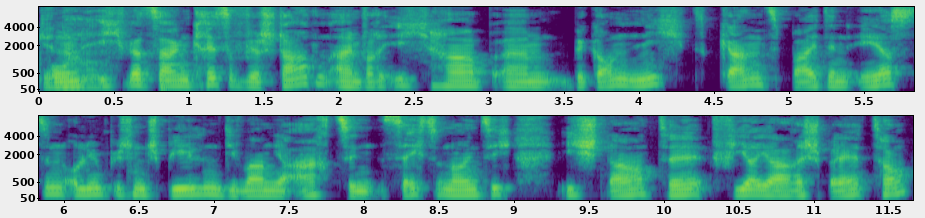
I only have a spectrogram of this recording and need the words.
Genau. Und ich würde sagen, Christoph, wir starten einfach. Ich habe ähm, begonnen nicht ganz bei den ersten Olympischen Spielen, die waren ja 1896. Ich starte vier Jahre später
